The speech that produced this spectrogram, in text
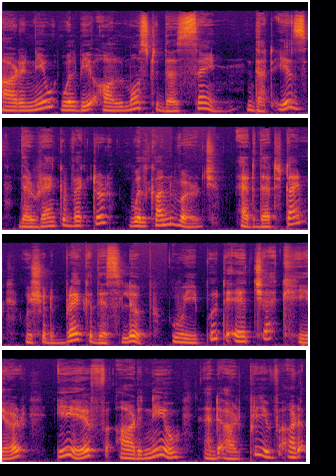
rnew will be almost the same. That is, the rank vector will converge. At that time, we should break this loop. We put a check here if r new and rprev are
